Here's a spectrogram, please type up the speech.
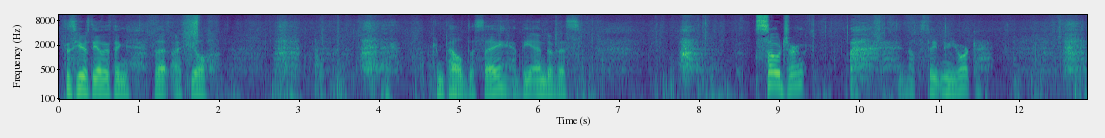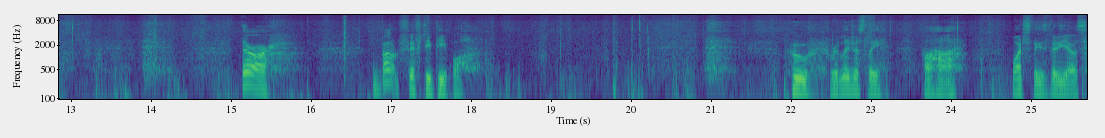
Because here's the other thing that I feel compelled to say at the end of this sojourn in upstate New York. There are about 50 people who religiously, haha, watch these videos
